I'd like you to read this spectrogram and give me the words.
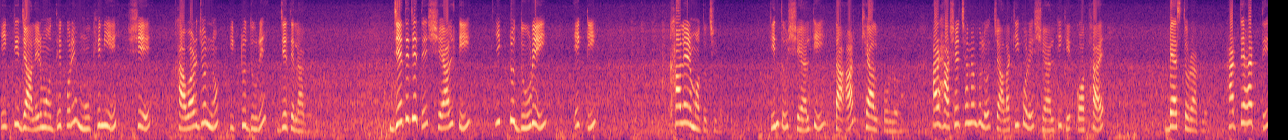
একটি জালের মধ্যে করে মুখে নিয়ে সে খাওয়ার জন্য একটু দূরে যেতে লাগল যেতে যেতে শেয়ালটি একটু দূরেই একটি খালের মতো ছিল। কিন্তু শেয়ালটি তা আর খেয়াল করল না। আর হাঁসের ছানাগুলো চালাকি করে শেয়ালটিকে কথায় ব্যস্ত রাখল। হাঁটতে হাঁটতে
